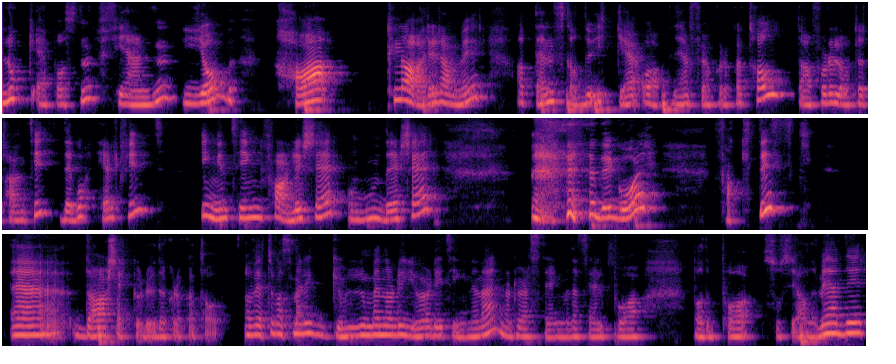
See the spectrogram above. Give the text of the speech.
Lukk e-posten, fjern den, jobb. Ha klare rammer at den skal du ikke åpne igjen før klokka tolv. Da får du lov til å ta en titt. Det går helt fint. Ingenting farlig skjer om det skjer. det går faktisk. Eh, da sjekker du det klokka tolv. Og vet du hva som er litt gull med når du gjør de tingene der, når du er streng med deg selv på, både på sosiale medier,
